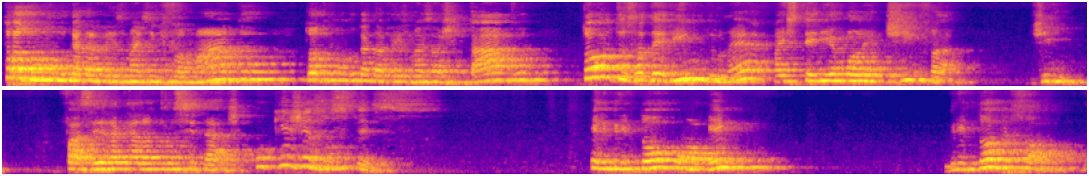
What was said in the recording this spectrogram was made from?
Todo mundo cada vez mais inflamado, todo mundo cada vez mais agitado, todos aderindo né, à histeria coletiva de fazer aquela atrocidade. O que Jesus fez? Ele gritou com alguém? Gritou, pessoal?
